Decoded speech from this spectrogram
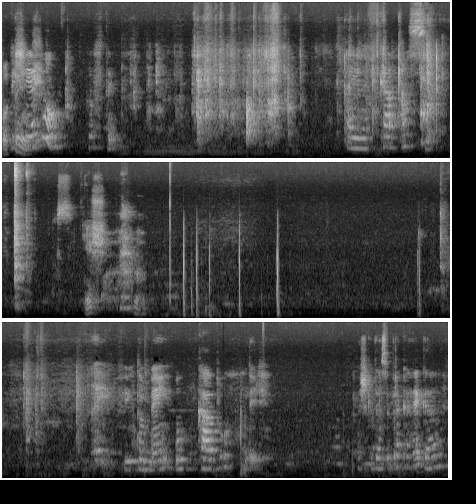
o bichinho é potente. bom. Gostei. Aí vai ficar assim. Ixi. Aí veio também o cabo dele. Acho que deve ser pra carregar, né?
